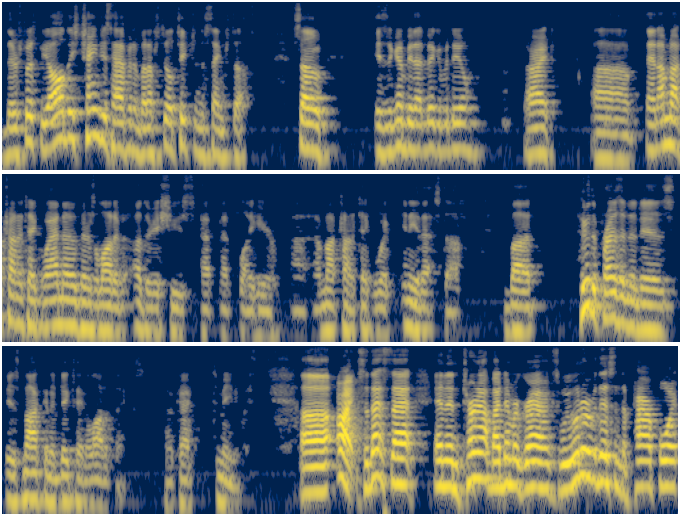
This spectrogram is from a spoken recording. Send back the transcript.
there's supposed to be all these changes happening, but I'm still teaching the same stuff. So, is it going to be that big of a deal? All right. Uh, and I'm not trying to take away. I know there's a lot of other issues at, at play here. Uh, I'm not trying to take away from any of that stuff. But who the president is is not going to dictate a lot of things. Okay, to me, anyways. Uh, all right, so that's that. And then turnout by demographics. We went over this in the PowerPoint.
